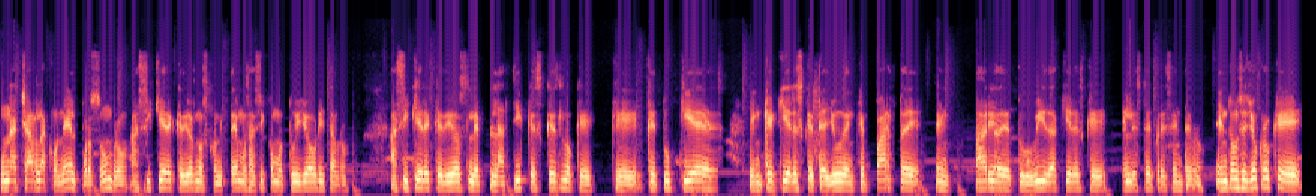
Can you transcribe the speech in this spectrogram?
una charla con Él por Zoom, bro. Así quiere que Dios nos conectemos, así como tú y yo ahorita, bro. Así quiere que Dios le platiques qué es lo que, que, que tú quieres, en qué quieres que te ayude, en qué parte, en área de tu vida quieres que Él esté presente, bro. Entonces yo creo que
